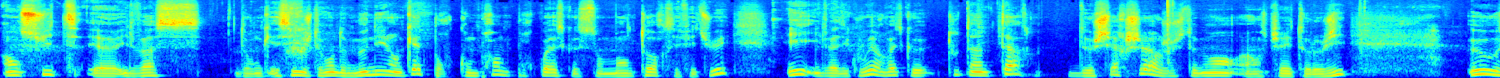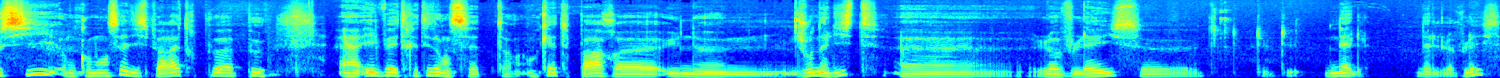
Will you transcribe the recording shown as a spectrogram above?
ensuite, euh, il va donc essayer justement de mener l'enquête pour comprendre pourquoi est-ce que son mentor s'est fait tuer, et il va découvrir en fait que tout un tas de chercheurs justement en spiritologie, eux aussi ont commencé à disparaître peu à peu. Euh, il va être traité dans cette enquête par euh, une euh, journaliste, euh, Lovelace, Nell, Nell Lovelace,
